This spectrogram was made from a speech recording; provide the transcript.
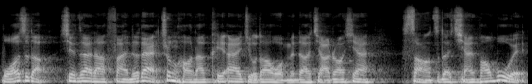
脖子的，现在呢反着戴，正好呢可以艾灸到我们的甲状腺嗓子的前方部位。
